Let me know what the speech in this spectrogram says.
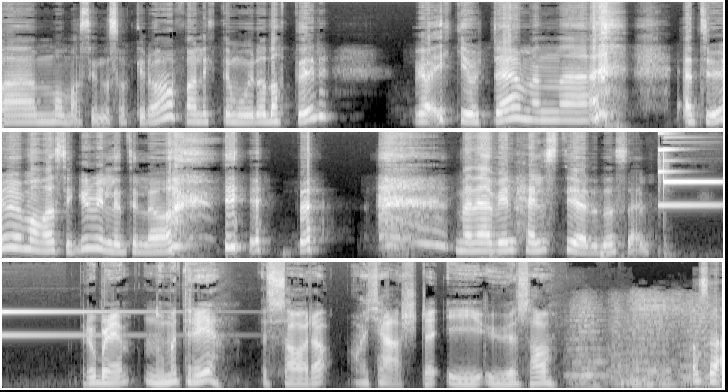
eh, mamma sine sokker òg, for han likte mor og datter. Vi har ikke gjort det, men eh, jeg tror mamma er sikkert villig til å. Men jeg vil helst gjøre det selv. Problem nummer tre. Sara har kjæreste i USA. Og så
